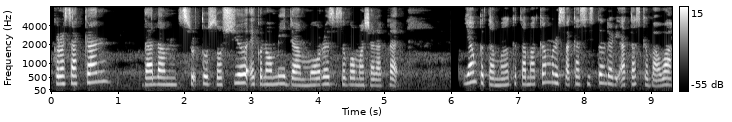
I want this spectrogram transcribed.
kerosakan dalam struktur sosial, ekonomi dan moral sesebuah masyarakat. Yang pertama, ketamakan merosakkan sistem dari atas ke bawah.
